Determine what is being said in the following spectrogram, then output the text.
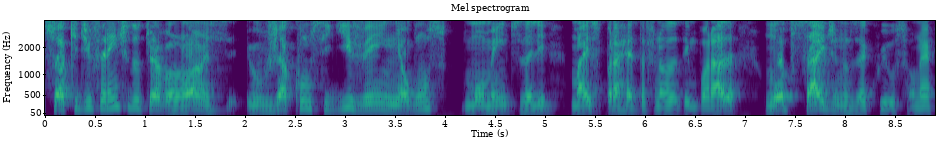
Só que diferente do Trevor Lawrence, eu já consegui ver em alguns momentos ali, mais para a reta final da temporada, um upside no Zach Wilson, né?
